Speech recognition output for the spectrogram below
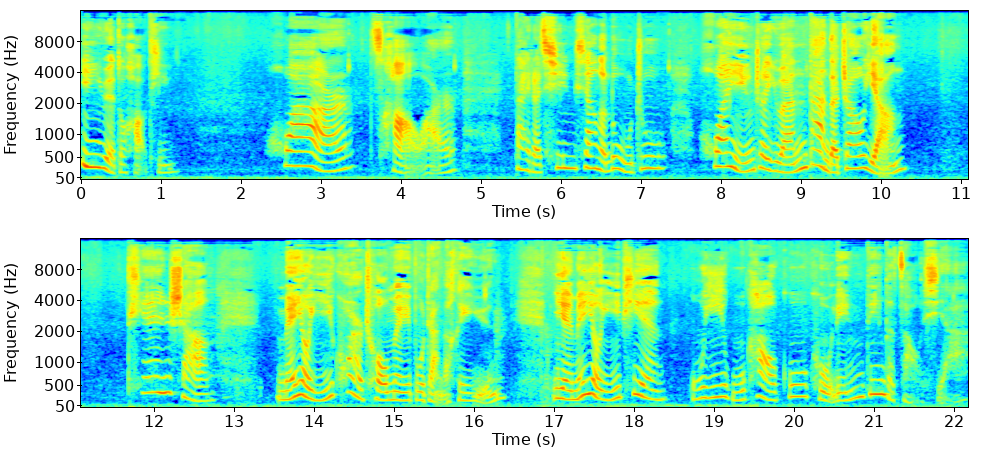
音乐都好听。花儿、草儿，带着清香的露珠，欢迎这元旦的朝阳。天上没有一块愁眉不展的黑云，也没有一片。无依无靠、孤苦伶仃的早霞，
